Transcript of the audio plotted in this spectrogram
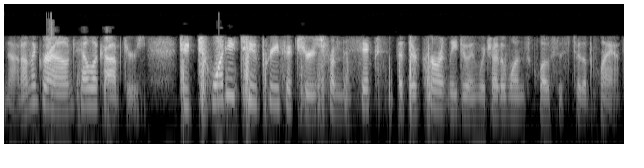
not on the ground, helicopters, to 22 prefectures from the six that they're currently doing, which are the ones closest to the plant.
